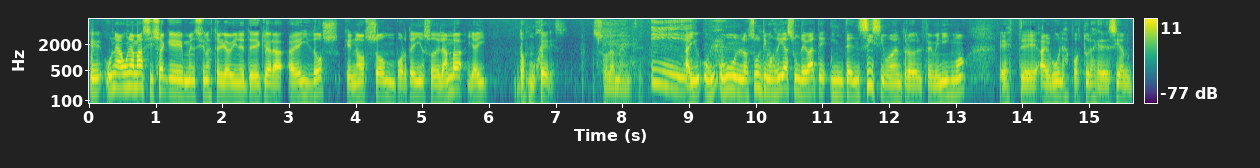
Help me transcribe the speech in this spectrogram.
Eh, una, una más, y ya que mencionaste el gabinete de Clara, hay dos que no son porteños o del AMBA y hay dos mujeres solamente. Y... Hay en los últimos días un debate intensísimo dentro del feminismo, este, algunas posturas que decían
